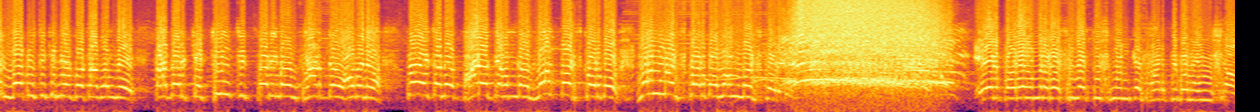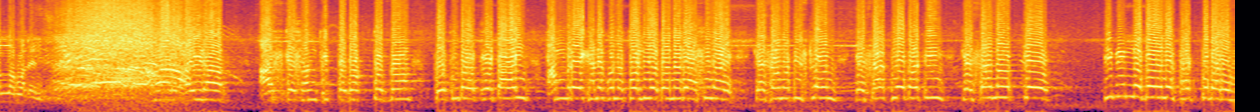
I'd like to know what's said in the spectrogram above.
আমার নবীজিকে নিয়ে কথা বলবে, তাদেরকে কিঞ্চিত পরিমাণ ছাড় দেওয়া হবে না। প্রয়োজনে ভারতে আমরা লং মার্চ করব লং মার্চ করব লং মার্চ করব। এরপরে আমরা রসুলের দুশ্মনকে ছাড় দেবো না, ইনশাআল্লাহ বলেন। আমার ভাইরা, আজকে সংক্ষিপ্ত বক্তব্য। প্রতিবাদ এটাই, আমরা এখানে কোনো দলীয় ব্যানারে আসি নাই। কে জামাত ইসলাম, কে জাতীয় পার্টি কে বিভিন্ন ধরনের থাকতে পারেন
